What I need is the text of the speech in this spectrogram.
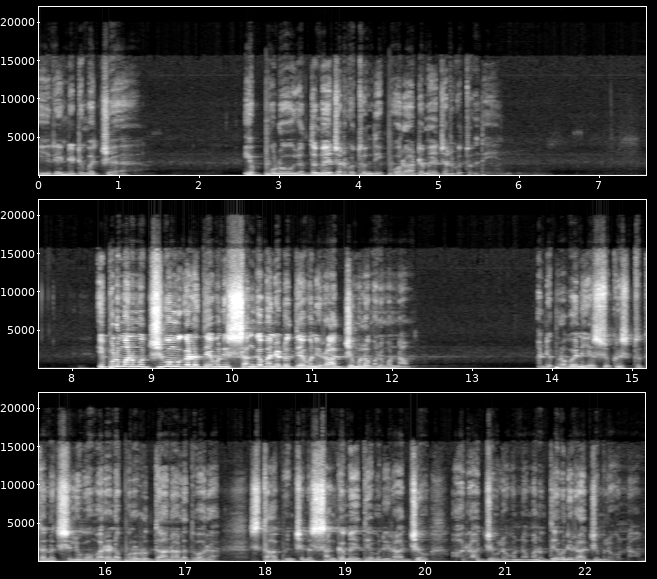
ఈ రెండిటి మధ్య ఎప్పుడూ యుద్ధమే జరుగుతుంది పోరాటమే జరుగుతుంది. ఇప్పుడు మనము జీవము గల దేవుని సంగమనేడు దేవుని రాజ్యములో మనం ఉన్నాం. అంటే ప్రభుని యేసుక్రీస్తు తన శిలువ మరణ పునరుద్ధానాల ద్వారా స్థాపించిన సంఘమే దేవుని రాజ్యం. ఆ రాజ్యంలో ఉన్నాం మనం దేవుని రాజ్యంలో ఉన్నాం.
